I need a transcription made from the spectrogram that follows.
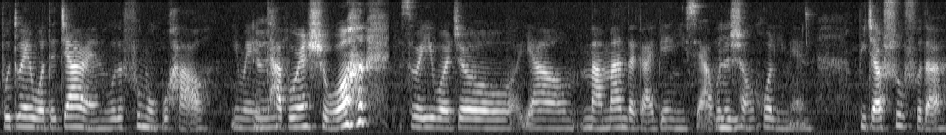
不对我的家人、我的父母不好，因为他不认识我，所以我就要慢慢的改变一下我的嗯生活里面。比较舒服的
